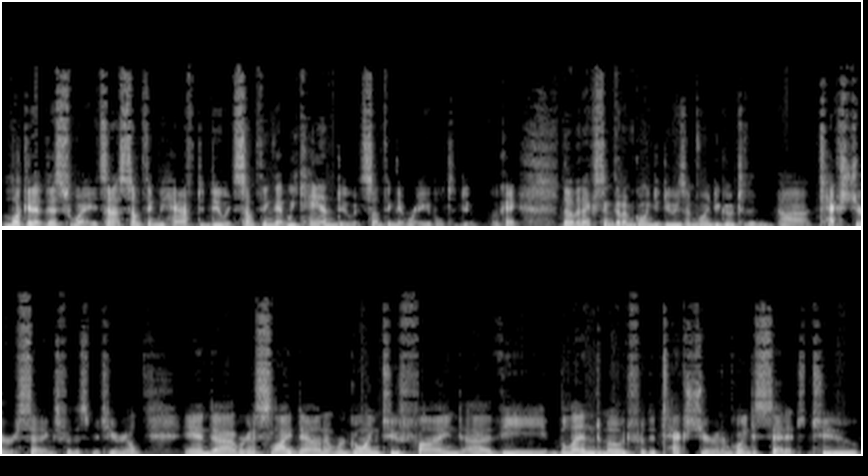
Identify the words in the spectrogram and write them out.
look at it this way. It's not something we have to do. It's something that we can do. It's something that we're able to do, okay? Now, the next thing that I'm going to do is I'm going to go to the uh, texture settings for this material. And uh, we're going to slide down and we're going to find uh, the blend mode for the texture and I'm going to set it to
